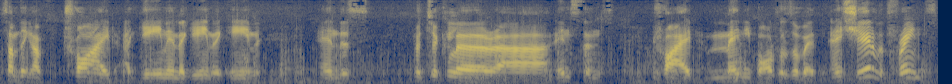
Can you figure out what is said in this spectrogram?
something I've tried again and again and again. And this particular uh, instance, tried many bottles of it and shared with friends.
